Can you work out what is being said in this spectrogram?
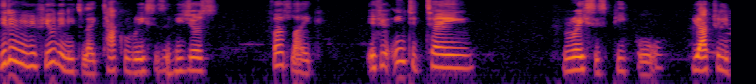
didn't even feel the need to like tackle racism. He just felt like if you entertain racist people, you actually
